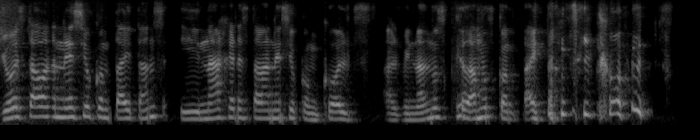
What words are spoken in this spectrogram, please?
Yo estaba necio con Titans y Nájera estaba necio con Colts. Al final nos quedamos con Titans y Colts.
